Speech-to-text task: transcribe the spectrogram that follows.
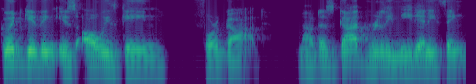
good giving is always gain for God. Now, does God really need anything?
